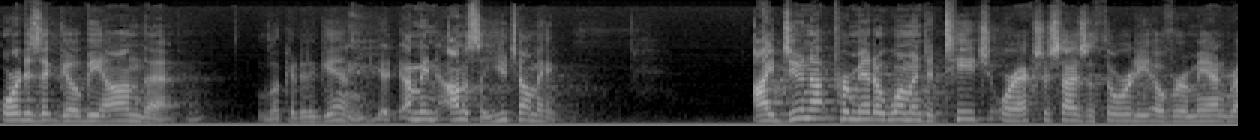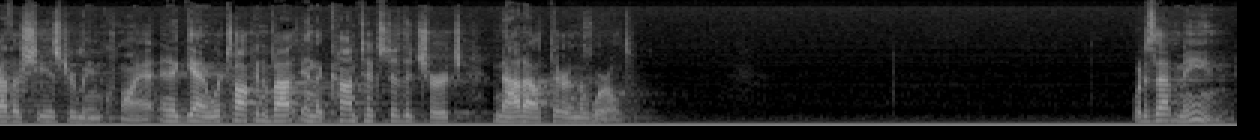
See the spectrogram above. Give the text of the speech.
or does it go beyond that? Look at it again. I mean, honestly, you tell me. I do not permit a woman to teach or exercise authority over a man, rather, she is to remain quiet. And again, we're talking about in the context of the church, not out there in the world. What does that mean?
